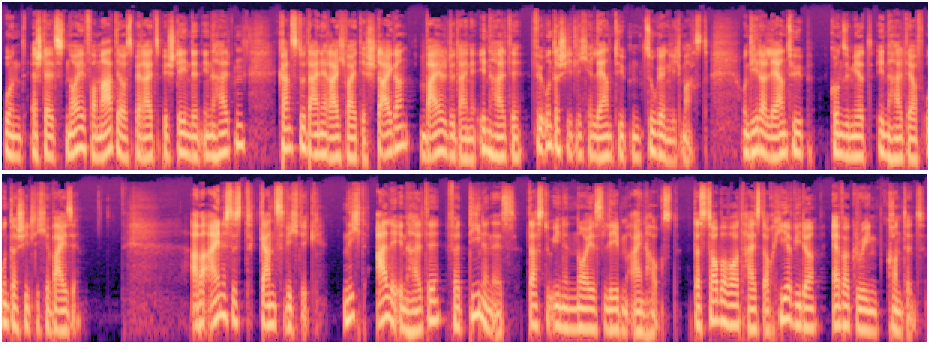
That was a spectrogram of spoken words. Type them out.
und erstellst neue Formate aus bereits bestehenden Inhalten, kannst du deine Reichweite steigern, weil du deine Inhalte für unterschiedliche Lerntypen zugänglich machst. Und jeder Lerntyp konsumiert Inhalte auf unterschiedliche Weise. Aber eines ist ganz wichtig. Nicht alle Inhalte verdienen es, dass du ihnen neues Leben einhauchst. Das Zauberwort heißt auch hier wieder Evergreen Content.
